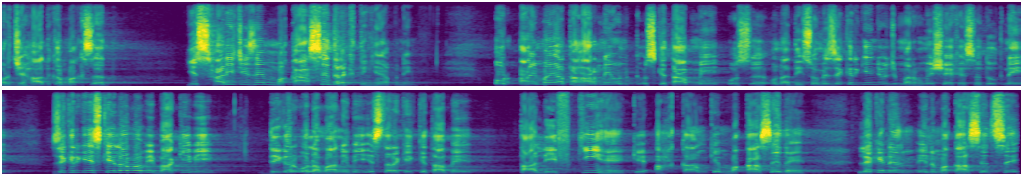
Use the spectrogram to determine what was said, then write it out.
और जिहाद का मकसद। ये सारी चीज़ें मकासद रखती हैं अपने। और आयमा अतहार ने उन उस किताब में उस उन हदीसों में ज़िक्र किए जो, जो मरहूम शेख सदूक ने ज़िक्र किया इसके अलावा भी बाकी भी दीगर उलमा ने भी इस तरह की किताबें तालीफ़ की हैं कि अहकाम के मकासद हैं। लेकिन इन, इन मकासद से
